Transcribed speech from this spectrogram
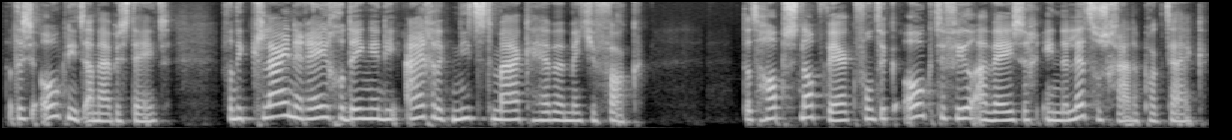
dat is ook niet aan mij besteed. Van die kleine regeldingen die eigenlijk niets te maken hebben met je vak. Dat hap-snapwerk vond ik ook te veel aanwezig in de letselschadepraktijk.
